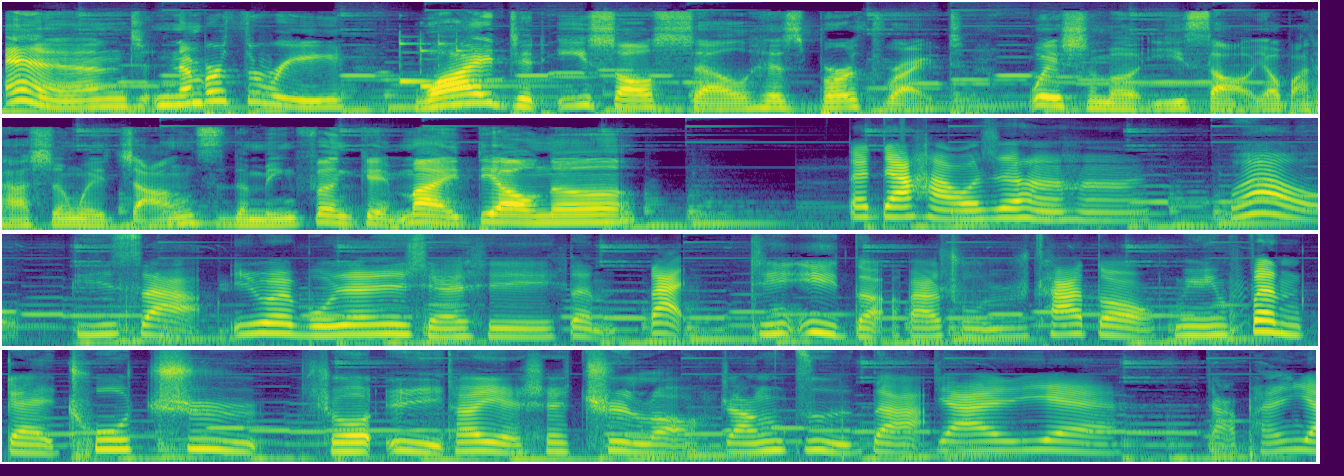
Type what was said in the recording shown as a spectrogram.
？and number three, why did Esau sell his birthright? 为什么以扫要把他身为长子的名分给卖掉呢？大家好，我是涵涵。哇哦，以扫因为不愿意学习，等待，轻易的把属于他的名分给出去，所以他也失去了长子的家业。 小朋友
